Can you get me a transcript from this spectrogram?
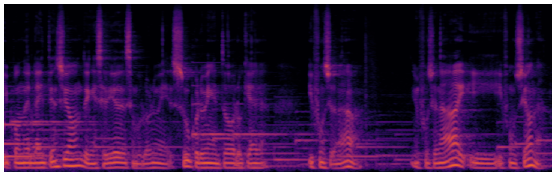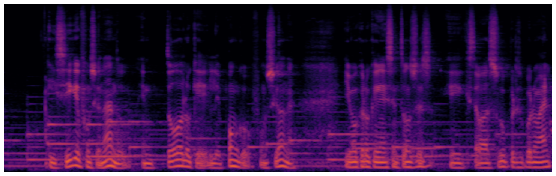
y poner la intención de en ese día desenvolverme súper bien en todo lo que haga. Y funcionaba. Y funcionaba y, funciona y sigue funcionando. En todo lo que le pongo funciona. Yo creo que en ese entonces eh, estaba súper, súper mal.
